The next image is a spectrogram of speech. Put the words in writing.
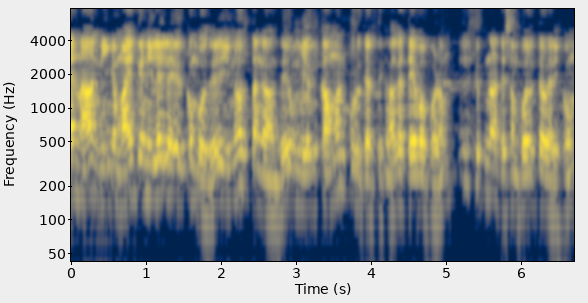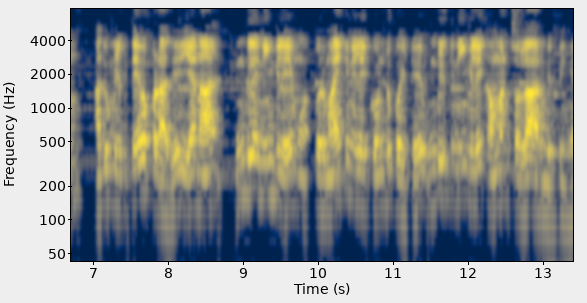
ஏன்னா நீங்க மயக்க நிலையில இருக்கும்போது இன்னொருத்தங்க வந்து உங்களுக்கு கமெண்ட் கொடுக்கறதுக்காக தேவைப்படும். செல்ஃப் ஹிப்னாட்டிசம் பொறுத்த வரைக்கும் அது உங்களுக்கு தேவைப்படாது. ஏன்னா உங்களை நீங்களே ஒரு மயக்க நிலை கொண்டு போயிட்டு உங்களுக்கு நீங்களே கமெண்ட் சொல்ல ஆரம்பிப்பீங்க.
